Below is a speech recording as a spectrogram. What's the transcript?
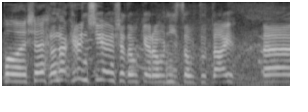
po OS-ie? no nakręciłem się tą kierownicą tutaj. E,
